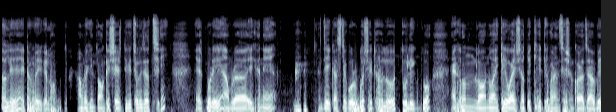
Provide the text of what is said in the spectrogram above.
তাহলে এটা হয়ে গেল। আমরা কিন্তু অঙ্কের শেষ দিকে চলে যাচ্ছি। এরপরে আমরা এখানে যে কাজটা করব সেটা হলো টু লিখব। এখন লন ওয়াই কে ওয়াই সাপেক্ষে ডিফারেন্সিয়েশন করা যাবে।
